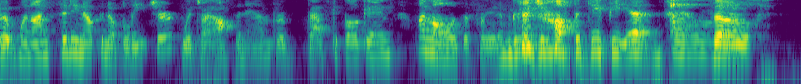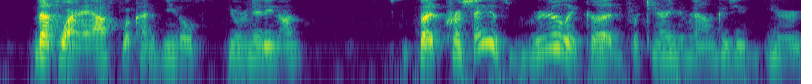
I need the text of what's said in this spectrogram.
but when I'm sitting up in a bleacher, which I often am for basketball games, I'm always afraid I'm going to drop a DPN. oh, So- yes. That's why I asked what kind of needles you were knitting on. But crochet is really good for carrying around because you you're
